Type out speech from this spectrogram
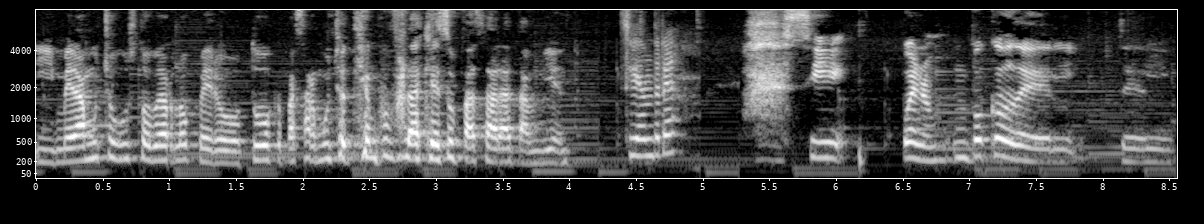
y me da mucho gusto verlo, pero tuvo que pasar mucho tiempo para que eso pasara también. Sí, Andrea. Sí, bueno, un poco del, del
